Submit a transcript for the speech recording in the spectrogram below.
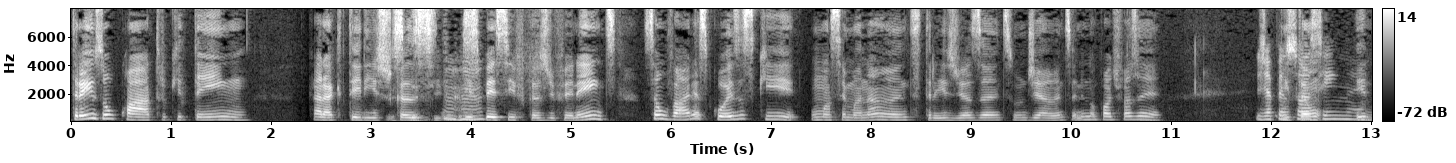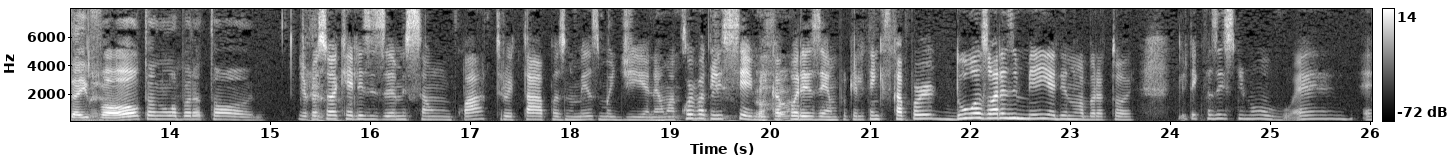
três ou quatro que tem características Específicas. Uhum. específicas diferentes. São várias coisas que uma semana antes, três dias antes, um dia antes, ele não pode fazer. Já pensou Então, assim, né? E daí É. volta no laboratório. Já pensou É. aqueles exames são quatro etapas no mesmo dia, né? No Uma mesmo curva dia. glicêmica, Aham. por exemplo, que ele tem que ficar por duas horas e meia ali no laboratório. Ele tem que fazer isso de novo. É, é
